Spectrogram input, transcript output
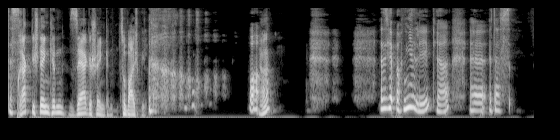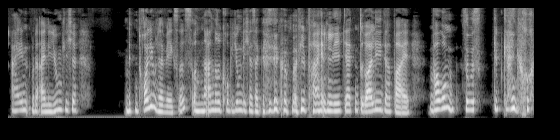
dass. Praktisch denken, sehr geschenken, zum Beispiel. wow. Ja? Also ich habe noch nie erlebt, ja, äh, dass ein oder eine Jugendliche mit einem Trolley unterwegs ist und eine andere Gruppe Jugendlicher sagt, guck mal, wie peinlich, der hat einen Trolley dabei. Warum? So, es gibt keinen Grund.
